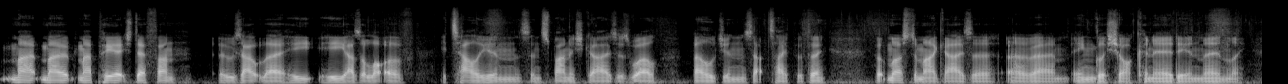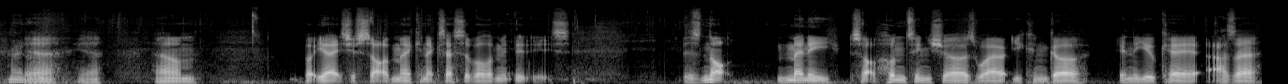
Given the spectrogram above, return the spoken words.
my my my PH Stefan, who's out there, he he has a lot of Italians and Spanish guys as well, Belgians, that type of thing. But most of my guys are, are um, English or Canadian mainly. Right on. yeah, yeah. Um, but yeah, it's just sort of making accessible. I mean, it, it's there's not many sort of hunting shows where you can go in the UK as a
